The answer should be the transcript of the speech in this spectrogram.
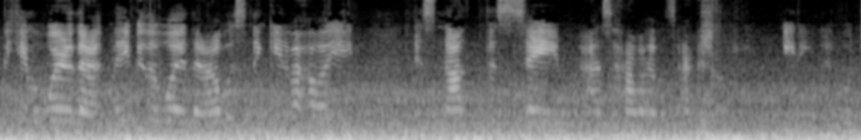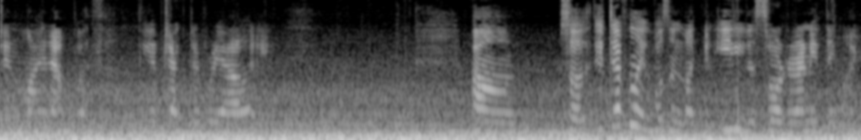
became aware that maybe the way that I was thinking about how I eat is not the same as how I was actually eating, it didn't line up with the objective reality. Um, so it definitely wasn't like an eating disorder or anything like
